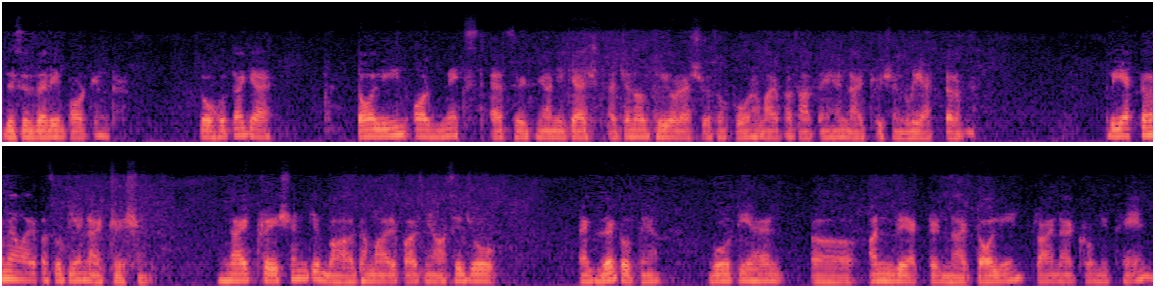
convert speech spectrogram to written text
this is very important तो होता क्या है? टोलिन और मिक्स्ड एसिड यानी कि एच एन ओ थ्री और एच एस ओ फोर हमारे पास आते हैं नाइट्रेशन रिएक्टर में. रिएक्टर में हमारे पास होती है नाइट्रेशन नाइट्रेशन के बाद हमारे पास यहाँ से जो एग्जिट होते हैं, वो होती है अनरिएक्टेड नाइटोलिन ट्राइनाइट्रोमीथेन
